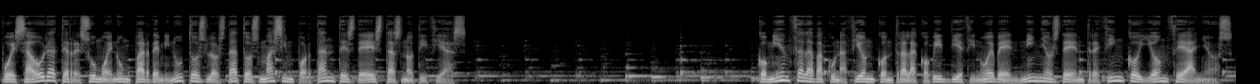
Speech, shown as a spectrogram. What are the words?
Pues ahora te resumo en un par de minutos los datos más importantes de estas noticias comienza la vacunación contra la COVID-19 en niños de entre 5 y 11 años.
